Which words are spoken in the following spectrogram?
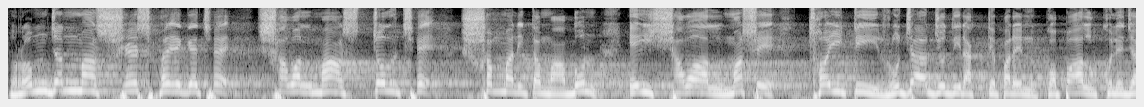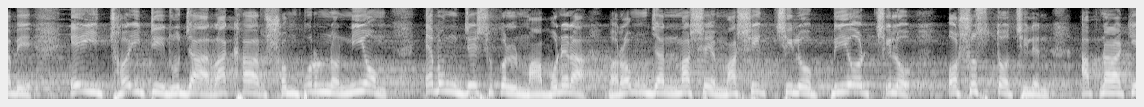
রমজান মাস শেষ হয়ে গেছে শাওয়াল মাস চলছে। সম্মানিতা মা বোন এই শাওয়াল মাসে ছয়টি রোজা যদি রাখতে পারেন, কপাল খুলে যাবে। এই ছয়টি রোজা রাখার সম্পূর্ণ নিয়ম এবং যে সকল মা বোনেরা রমজান মাসে মাসিক ছিল, পিরিয়ড ছিল, অসুস্থ ছিলেন, আপনারা কি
